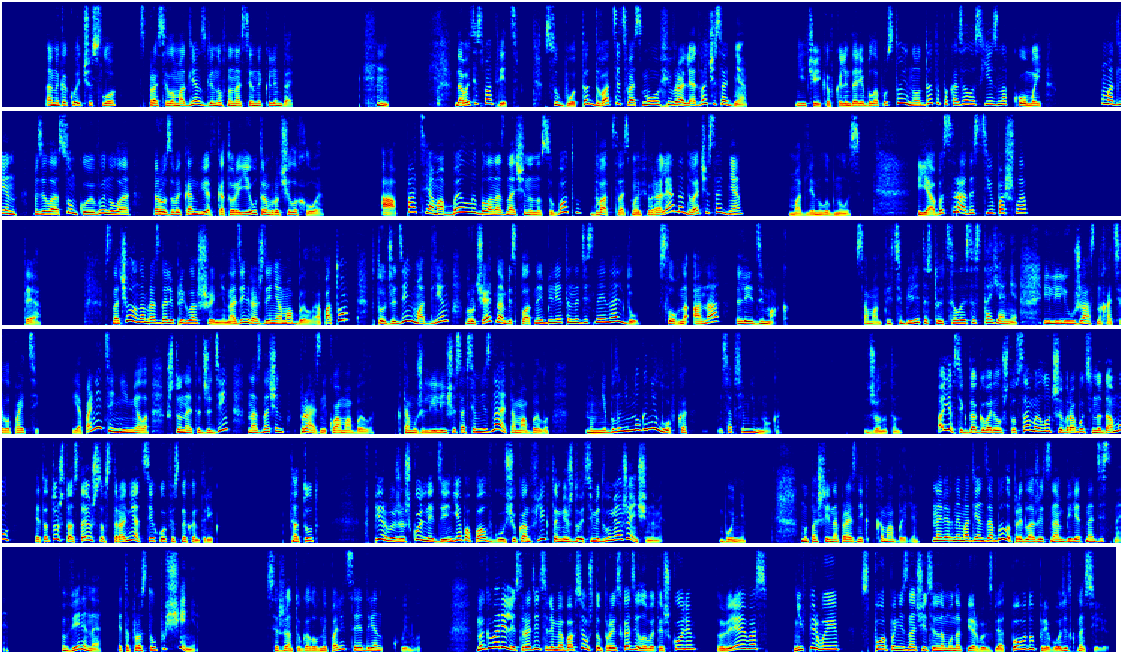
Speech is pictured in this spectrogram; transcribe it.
«А на какое число?» — спросила Мадлен, взглянув на настенный календарь. «Хм, давайте смотреть. Суббота, 28 февраля, два часа дня». Ячейка в календаре была пустой, но дата показалась ей знакомой. Мадлен взяла сумку и вынула розовый конверт, который ей утром вручила Хлоя. А пати Амабеллы была назначена на субботу, 28 февраля, на два часа дня. Мадлен улыбнулась. «Я бы с радостью пошла». Т. Сначала нам раздали приглашение на день рождения Амабеллы, а потом, в тот же день, Мадлен вручает нам бесплатные билеты на Дисней на льду, словно она леди Мак. Саманта, эти билеты стоят целое состояние, и Лили ужасно хотела пойти. Я понятия не имела, что на этот же день назначен праздник у Амабеллы. К тому же Лили еще совсем не знает Амабеллу, но мне было немного неловко, совсем немного. Джонатан, а я всегда говорил, что самое лучшее в работе на дому — это то, что остаешься в стороне от всех офисных интриг. А тут, в первый же школьный день я попал в гущу конфликта между этими двумя женщинами. Бонни. Мы пошли на праздник Камабелли. Наверное, Мадлен забыла предложить нам билет на Диснея. Уверена, это просто упущение. Сержант уголовной полиции Эдриан Куинлан. Мы говорили с родителями обо всем, что происходило в этой школе. Уверяю вас, не впервые спор по незначительному на первый взгляд поводу приводит к насилию.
